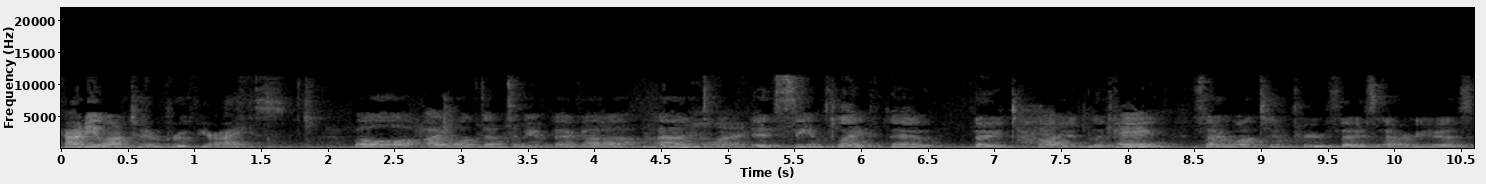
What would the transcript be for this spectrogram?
How do you want to improve your eyes? Well, I want them to be bigger, and it seems like they're very tired looking. Okay. So I want to improve those areas.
